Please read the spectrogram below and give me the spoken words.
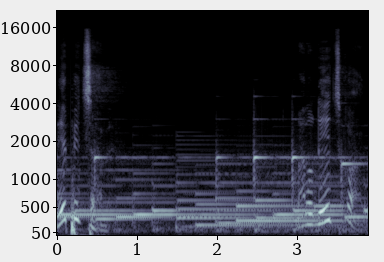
నేర్పించాలి. మనం నేర్చుకోవాలి.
